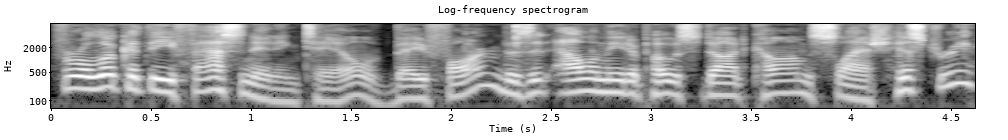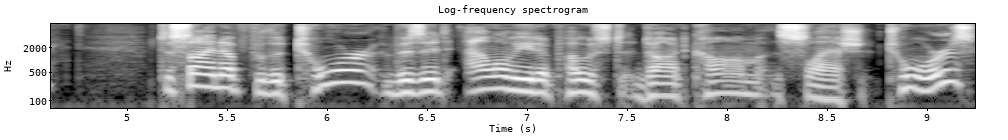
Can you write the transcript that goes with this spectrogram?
For a look at the fascinating tale of Bay Farm, visit alamedapost.com slash history. To sign up for the tour, visit alamedapost.com slash tours.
